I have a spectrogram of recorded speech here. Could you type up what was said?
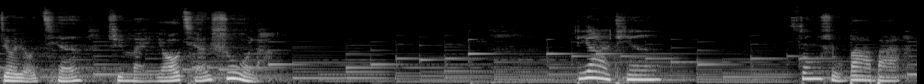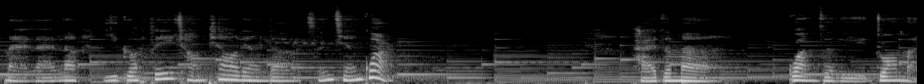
就有钱去买摇钱树了。第二天，松鼠爸爸买来了一个非常漂亮的存钱罐儿。孩子们，罐子里装满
